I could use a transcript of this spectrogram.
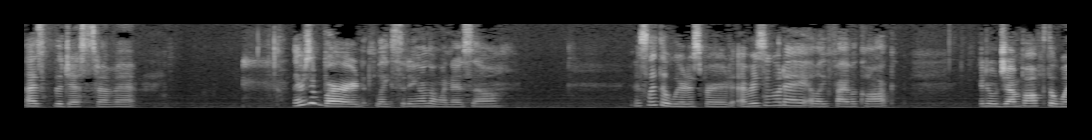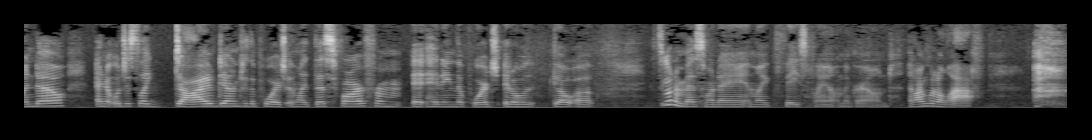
that's the gist of it. There's a bird, like, sitting on the windowsill. It's like the weirdest bird. Every single day at like 5 o'clock, it'll jump off the window and it will just like dive down to the porch and like this far from it hitting the porch it'll go up. It's gonna miss one day and like face plant on the ground and i'm gonna laugh.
